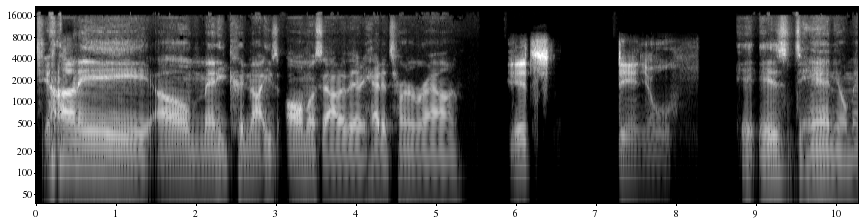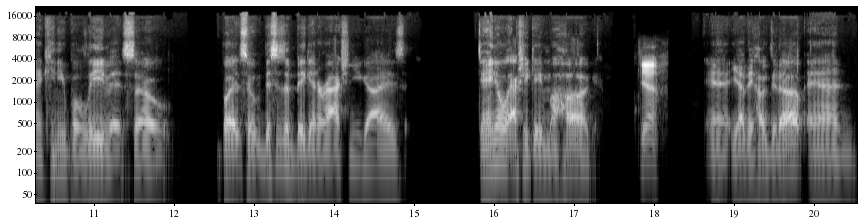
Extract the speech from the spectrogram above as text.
Johnny. Oh man, he could not. He's almost out of there. He had to turn around. it's Daniel. It is Daniel, man. Can you believe it? So, but so this is a big interaction, you guys. Daniel actually gave him a hug. Yeah, And yeah, they hugged it up. And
